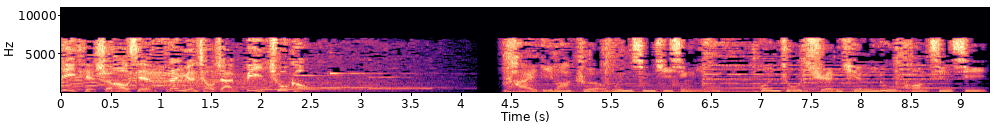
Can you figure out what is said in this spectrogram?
地铁十号线三元桥站 B 出口。凯迪拉克温馨提醒您，关注全天路况信息。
